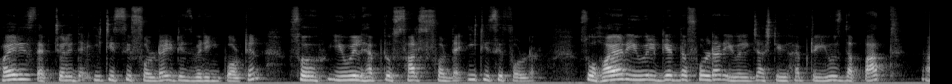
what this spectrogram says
where is actually the etc folder. It is very important. So you will have to search for the etc folder. So where you will get the folder you will just you have to use the path uh,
